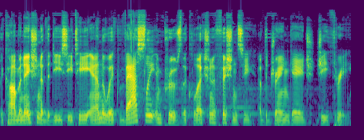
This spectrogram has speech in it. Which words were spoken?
The combination of the DCT and the wick vastly improves the collection efficiency of the drain gauge G3.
